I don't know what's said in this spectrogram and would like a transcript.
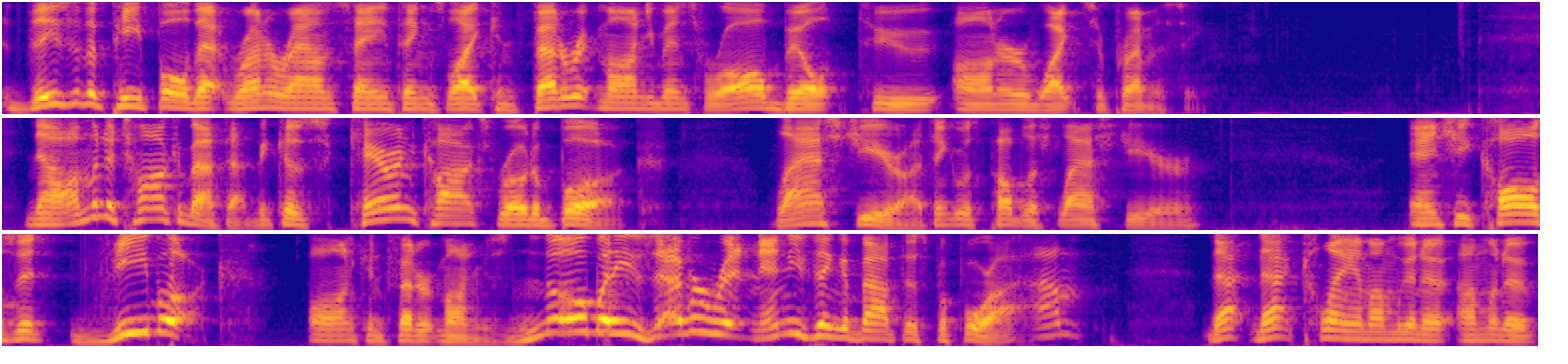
these are the people that run around saying things like Confederate monuments were all built to honor white supremacy. Now, I'm going to talk about that because Karen Cox wrote a book last year. I think it was published last year. And she calls it the book on Confederate monuments. Nobody's ever written anything about this before. I, am that that claim I'm gonna I'm gonna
